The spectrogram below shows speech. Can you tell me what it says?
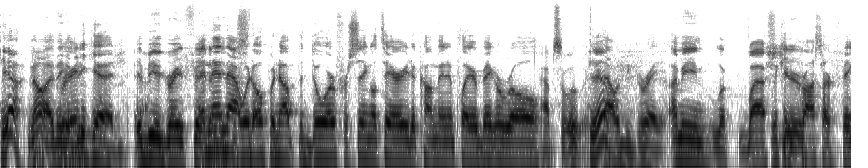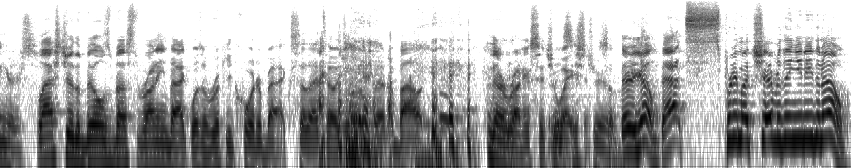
Yeah, no, I think Pretty it'd be, good. It'd be a great fit. And I then mean, that just- would open up the door for Singletary to come in and play a bigger role. Absolutely. Yeah. That would be great. I mean, look, last we year. We can cross our fingers. Last year, the Bills' best running back was a rookie quarterback, so that tells you a little bit about their running situation. true. So there you go. That's pretty much everything you need to know.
